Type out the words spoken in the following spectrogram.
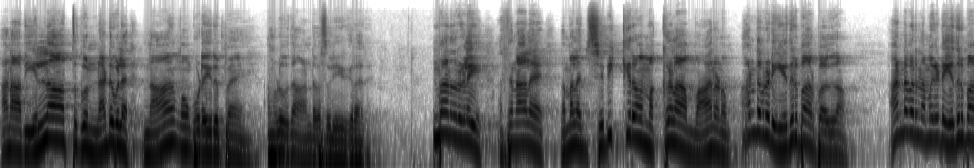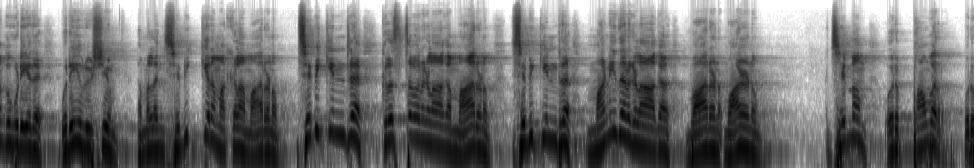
ஆனா அது எல்லாத்துக்கும் நடுவுல நான் உன் கூட இருப்பேன். அவ்வளவுதான் ஆண்டவர் சொல்லியிருக்கிறாரு. அன்பானவர்களே அதனால நம்மள ஜெபிக்கிற மக்களா மாறணும். ஆண்டவருடைய எதிர்பார்ப்பு அதுதான். ஆண்டவர் நம்ம கிட்ட எதிர்பார்க்கக்கூடியது ஒரே ஒரு விஷயம் நம்மளாம் ஜெபிக்கிற மக்களாக மாறணும். ஜெபிக்கின்ற கிறிஸ்தவர்களாக மாறணும். ஜெபிக்கின்ற மனிதர்களாக வாழணும் வாழணும். ஜெபம் ஒரு பவர் ஒரு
